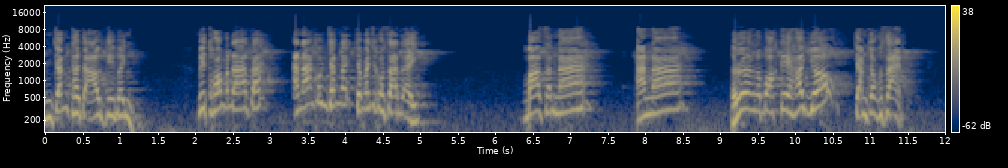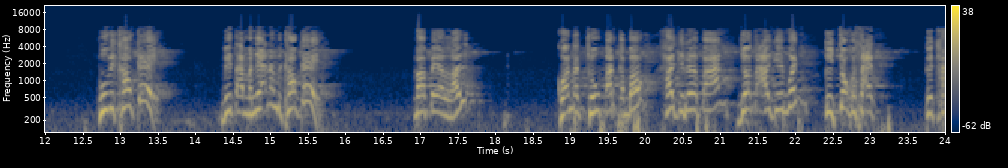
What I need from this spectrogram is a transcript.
អញ្ចឹងត្រូវតែឲ្យគេវិញវាធម្មតាតា អាណាក៏អញ្ចឹងដែរចាំបាច់កុសលអីបាសនាអាណារើរបស់គេហើយយកចាំចង់កសែតព្រោះវាខុសគេវាតែម្នាក់ហ្នឹងវាខុសគេដល់ពេលឥឡូវគ្រាន់តែជូបាត់កបោកហើយគេរើបានយកទៅឲ្យគេវិញគឺចុះកសែតគឺថា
